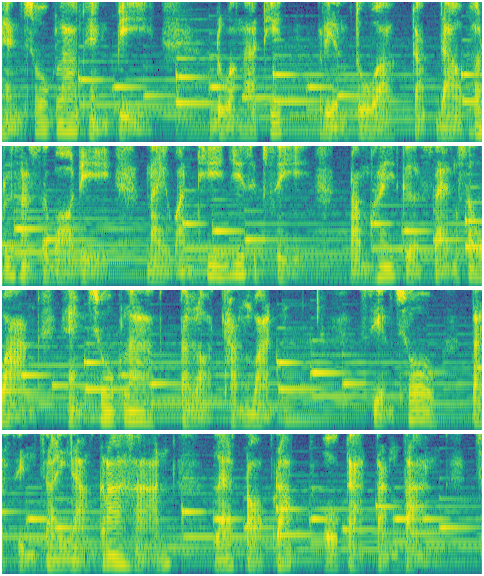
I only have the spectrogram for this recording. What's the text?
แห่งโชคลาภแห่งปี ดวงอาทิตย์เรียงตัวกับดาวพฤหัสบดีในวันที่ 24 ทำให้เกิดแสงสว่างแห่งโชคลาภตลอดทั้งวัน เสี่ยงโชคตัดสินใจอย่างกล้าหาญและตอบรับโอกาสต่างๆจ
